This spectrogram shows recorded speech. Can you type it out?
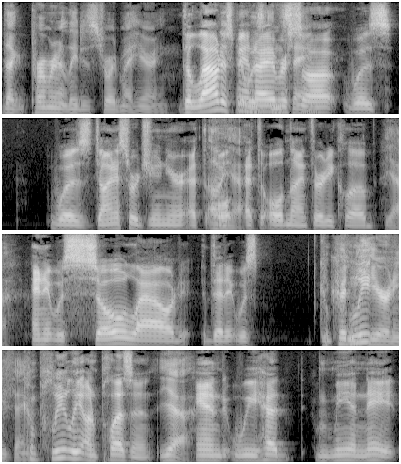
like permanently destroyed my hearing. The loudest band I ever insane. saw was was Dinosaur Jr. at the Oh, old, yeah. at the old 930 Club, Yeah. and it was so loud that it was You couldn't hear anything. completely unpleasant. yeah. And we had me and Nate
